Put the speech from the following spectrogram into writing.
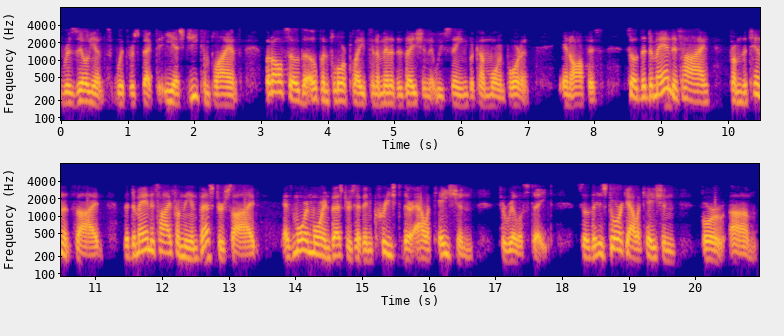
resilience with respect to ESG compliance but also the open floor plates and amenitization that we've seen become more important in office. So the demand is high from the tenant side. The demand is high from the investor side as more and more investors have increased their allocation to real estate. So the historic allocation for um,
